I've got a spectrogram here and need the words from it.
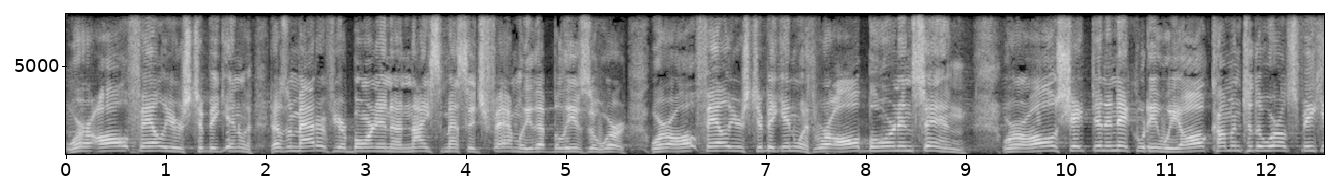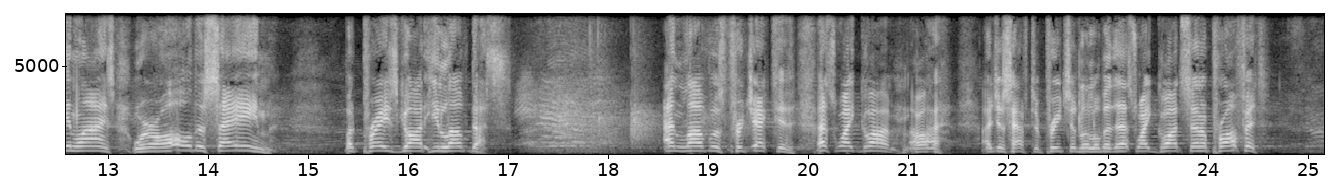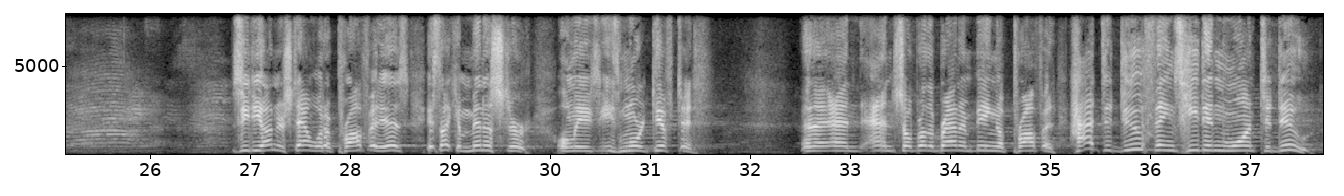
We're all failures to begin with. Doesn't matter if you're born in a nice message family that believes the word. We're all failures to begin with. We're all born in sin. We're all shaped in iniquity. We all come into the world speaking lies. We're all the same. But praise God, He loved us. And love was projected. That's why God, oh, I just have to preach a little bit. That's why God sent a prophet. See, do you understand what a prophet is? It's like a minister, only he's, he's more gifted. And, and, and so, Brother Branham, being a prophet, had to do things he didn't want to do.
